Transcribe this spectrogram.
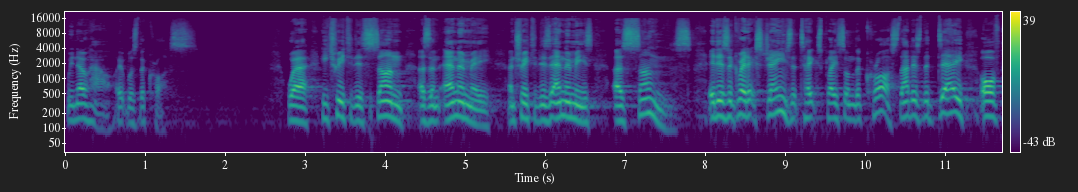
We know how it was the cross, where he treated his son as an enemy and treated his enemies as sons. It is a great exchange that takes place on the cross. That is the day of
